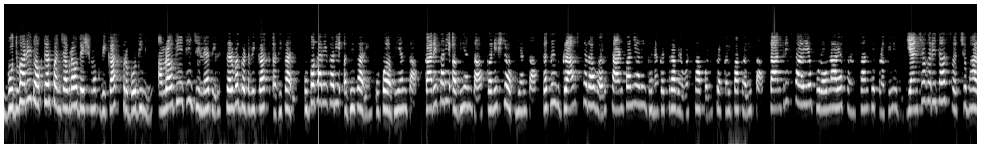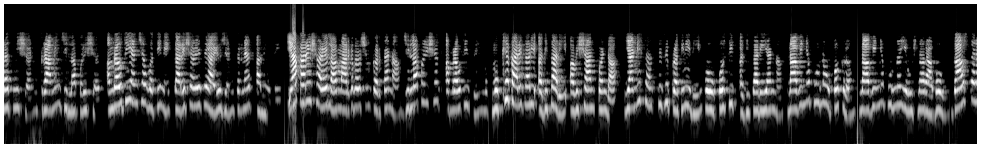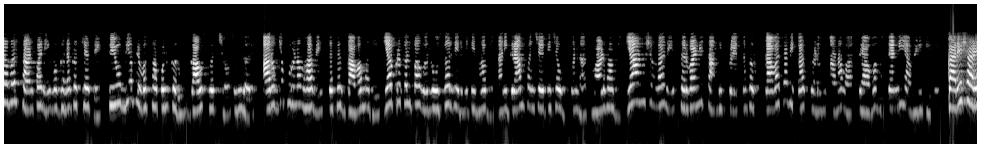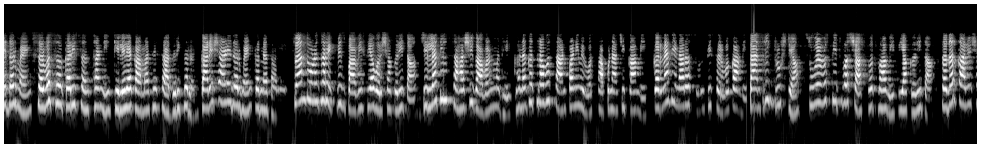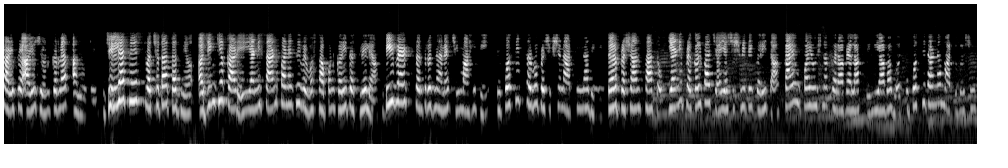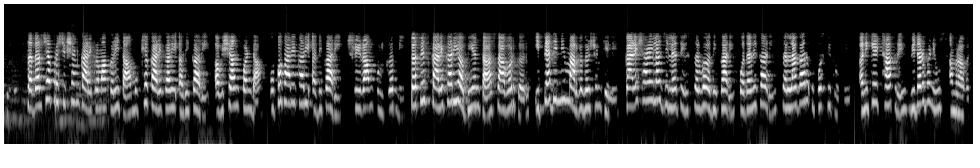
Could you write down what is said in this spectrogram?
बुधवारी डॉक्टर पंजाबराव देशमुख विकास प्रबोधिनी अमरावती येथे जिल्ह्यातील सर्व गटविकास अधिकारी उपकार्यकारी अधिकारी उप अभियंता कार्यकारी अभियंता कनिष्ठ अभियंता तसेच ग्राम स्तरावर सांडपाणी आणि घनकचरा व्यवस्थापन प्रकल्पाकरिता तांत्रिक सहाय्य पुरवणाऱ्या संस्थांचे प्रतिनिधी यांच्याकरिता स्वच्छ भारत मिशन ग्रामीण जिल्हा परिषद अमरावती यांच्या वतीने कार्यशाळेचे आयोजन करण्यात आले होते. या कार्यशाळेला मार्गदर्शन करताना जिल्हा परिषद अमरावतीचे मुख्य कार्य कार्यकारी अधिकारी अविशांत पंडा यांनी संस्थेचे प्रतिनिधी व उपस्थित अधिकारी यांना नाविन्यपूर्ण उपक्रम नाविन्यपूर्ण योजना राबवून गाव स्तरावर सांडपाणी व घनकचऱ्याचे सुयोग्य व्यवस्थापन करून गाव स्वच्छ सुंदर आरोग्यपूर्ण व्हावे तसेच गावामध्ये या प्रकल्पावर रोजगार निर्मिती व्हावी आणि ग्रामपंचायतीच्या उत्पन्नात वाढ व्हावी या अनुषंगाने सर्वांनी सांघिक प्रयत्न करून गावाचा विकास घडवून आणावा असे आवाहन त्यांनी यावेळी केले. कार्यशाळेदरम्यान सर्व सहकारी संस्थांनी केलेल्या कामाचे सादरीकरण कार्यशाळेदरम्यान करण्यात आले. सन दोन हजार एकवीस बावीस या वर्षाकरिता जिल्ह्यातील सहाशे गावांमध्ये घनकचरा व सांडपाणी व्यवस्थापनाची कामे करण्यात येणार असून ती सर्व कामे तांत्रिक दृष्ट्या सुव्यवस्थित व शाश्वत व्हावीत याकरिता सदर कार्यशाळेचे आयोजन करण्यात आले होते. जिल्ह्याचे स्वच्छता तज्ज्ञ अजिंक्य काळे यांनी सांडपाण्याचे व्यवस्थापन करीत असलेल्या डी वॅट तंत्रज्ञानाची माहिती उपस्थित सर्व प्रशिक्षणार्थींना दिली. तर प्रशांत सातव यांनी प्रकल्पाच्या यशस्वीतेकरिता काय उपाय उपाययोजना कराव्या लागतील याबाबत उपस्थितांना मार्गदर्शन केले. सदरच्या प्रशिक्षण कार्यक्रमाकरिता मुख्य कार्यकारी अधिकारी अविशांत पंडा उपकार्यकारी अधिकारी श्रीराम कुलकर्णी तसेच कार्यकारी अभियंता सावरकर इत्यादींनी मार्गदर्शन केले. कार्यशाळेला जिल्ह्यातील सर्व अधिकारी पदाधिकारी सल्लागार उपस्थित होते. अनिकेत ठाकरे विदर्भ न्यूज अमरावती.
